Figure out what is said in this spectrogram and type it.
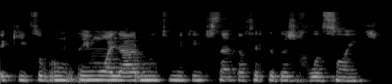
aqui sobre um, tem um olhar muito, muito interessante acerca das relações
